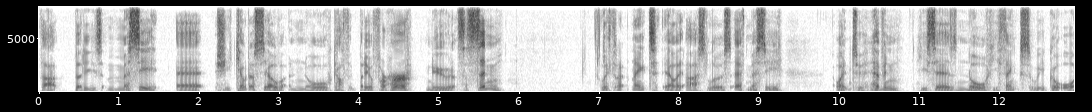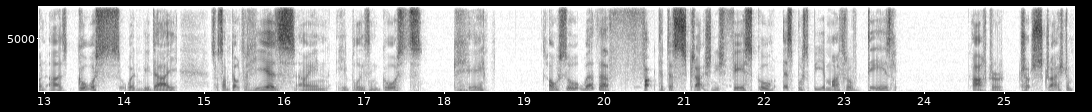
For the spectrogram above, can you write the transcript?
that buries Missy. Uh, she killed herself. No Catholic burial for her. No, that's a sin. Later at night, Ellie asks Lewis if Missy went to heaven. He says no, he thinks we go on as ghosts when we die. So some doctor he is. I mean, he believes in ghosts. Okay. Also, where the fuck did the scratch in his face go? It's supposed to be a matter of days after Church scratched him,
